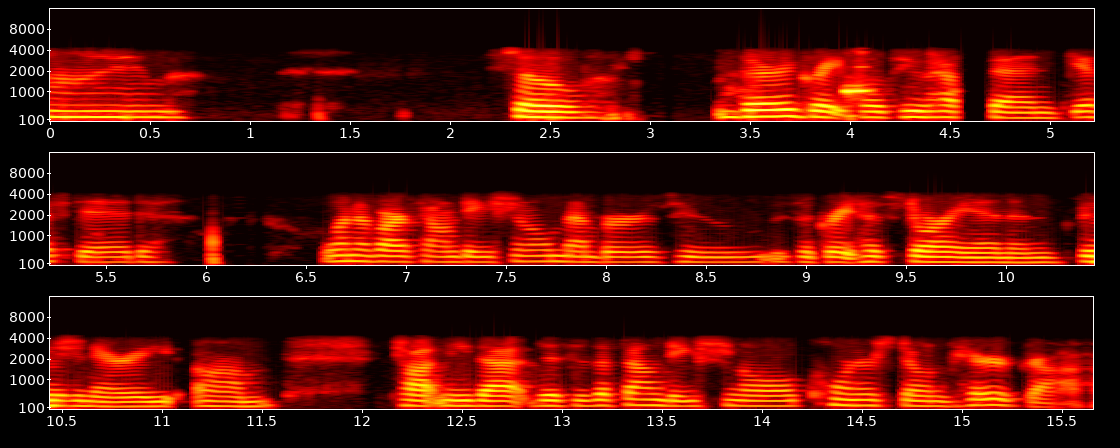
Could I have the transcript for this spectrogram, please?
time. So, very grateful to have been gifted one of our foundational members, who is a great historian and visionary, um, taught me that this is a foundational cornerstone paragraph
